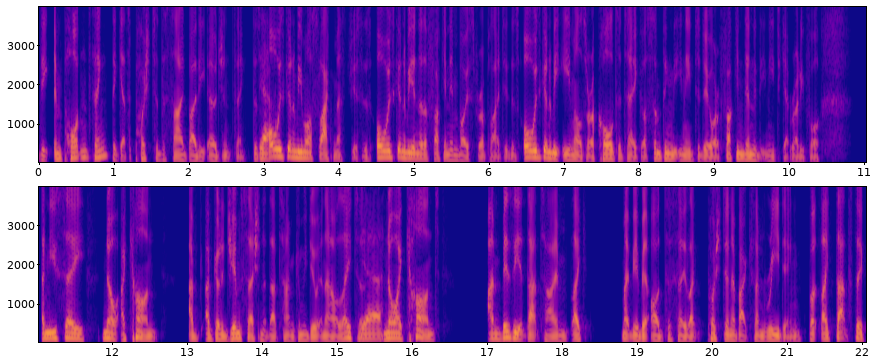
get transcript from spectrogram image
the important thing that gets pushed to the side by the urgent thing. There's Yeah. always going to be more Slack messages. There's always going to be another fucking invoice to reply to. There's always going to be emails or a call to take or something that you need to do or a fucking dinner that you need to get ready for. And you say, no, I can't. I've, I've got a gym session at that time. Can we do it an hour later? Yeah. No, I can't. I'm busy at that time. Like, might be a bit odd to say, like, push dinner back because I'm reading, but like, that's the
